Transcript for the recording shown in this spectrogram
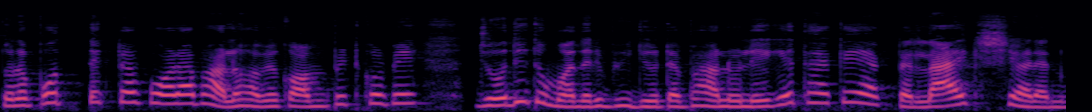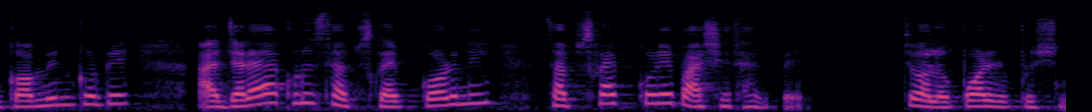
তোমরা প্রত্যেকটা পড়া ভালোভাবে কমপ্লিট করবে। যদি তোমাদের ভিডিওটা ভালো লেগে থাকে, একটা লাইক শেয়ার অ্যান্ড কমেন্ট করবে। আর যারা এখনও সাবস্ক্রাইব করেনি সাবস্ক্রাইব করে পাশে থাকবে। চলো, পরের প্রশ্ন।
